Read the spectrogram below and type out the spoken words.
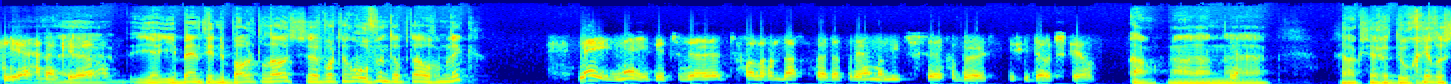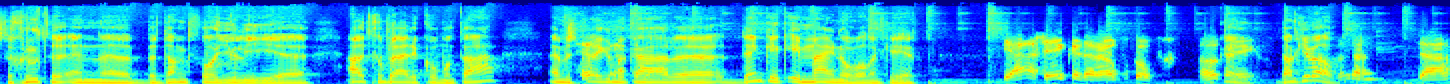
Ja, dankjewel. Uh, je, je bent in de boterloods. Uh, wordt er geoefend op het ogenblik? Nee, nee. Dit is toevallig een dag dat er helemaal niets gebeurt. Is hij doodstil. Oh, nou dan ja. zou ik zeggen, doe Gilles de groeten. En bedankt voor jullie uitgebreide commentaar. En we spreken elkaar, denk ik, in mei nog wel een keer. Ja, zeker. Daar hoop ik op. Oké. Okay. Dankjewel. Bedankt. Ja.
